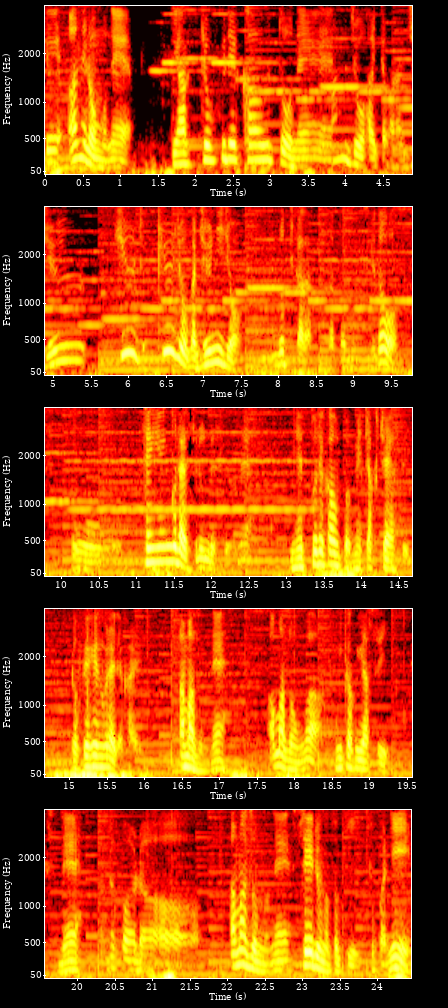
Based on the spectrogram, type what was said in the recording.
で、アネロンもね、薬局で買うとね、何錠入ったかな ?9 錠、9錠か12錠、どっちかだったと思うんですけど、1000円ぐらいするんですけどね、ネットで買うとめちゃくちゃ安い。600円ぐらいで買える。アマゾンね。アマゾンがとにかく安いですね。だから、アマゾンのね、セールの時とかに、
